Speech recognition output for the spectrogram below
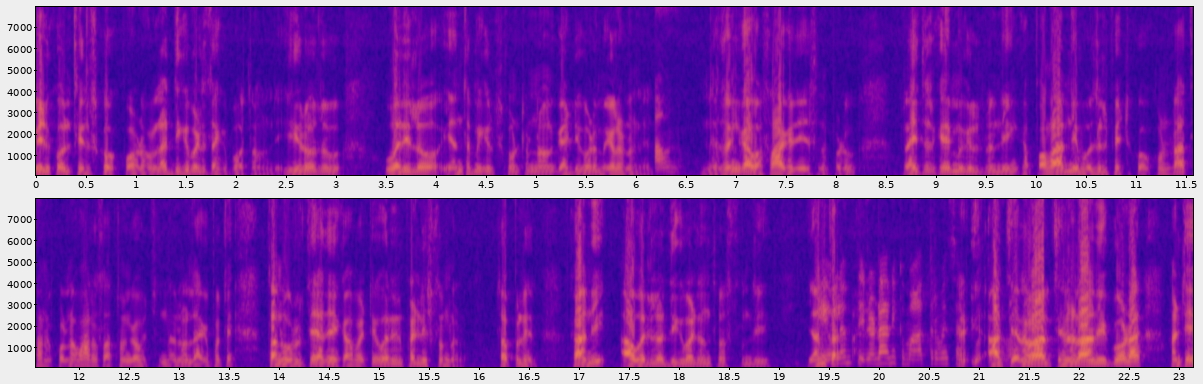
మెళుకువలు తెలుసుకోకపోవడం వల్ల దిగుబడి తగ్గిపోతూ ఉంది. ఈరోజు వరిలో ఎంత మిగిల్చుకుంటున్నాం? గడ్డి కూడా మిగలడం లేదు. నిజంగా సాగు చేసినప్పుడు రైతులకి ఏం మిగులుతుంది? ఇంకా పొలాన్ని వదిలిపెట్టుకోకుండా తనకున్న వారసత్వంగా వచ్చిందనో లేకపోతే తన వృత్తి అదే కాబట్టి వరిని పండిస్తున్నాడు తప్పులేదు కానీ ఆ వరిలో దిగుబడి ఎంత వస్తుంది? ఎంత తినడానికి మాత్రమే ఆ తినడానికి కూడా అంటే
